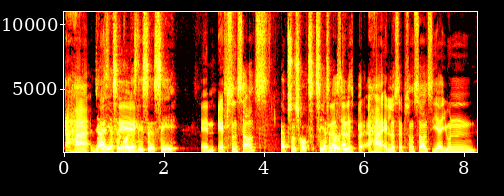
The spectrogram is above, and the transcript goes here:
Ajá. Ya, ya sé este, cuáles dices, sí. En Epsom salts. Epsom salts, sí, ya sé cuáles sales para- ajá, en los Epsom salts y hay un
